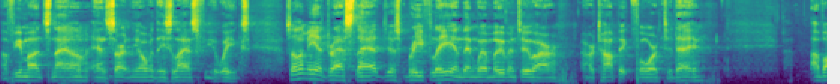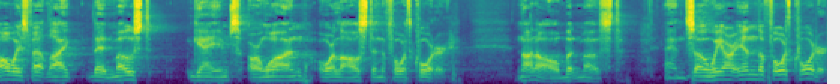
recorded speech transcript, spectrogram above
a few months now, and certainly over these last few weeks. So let me address that just briefly, and then we'll move into our, our topic for today. I've always felt like that most games are won or lost in the fourth quarter. Not all, but most. And so we are in the fourth quarter.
